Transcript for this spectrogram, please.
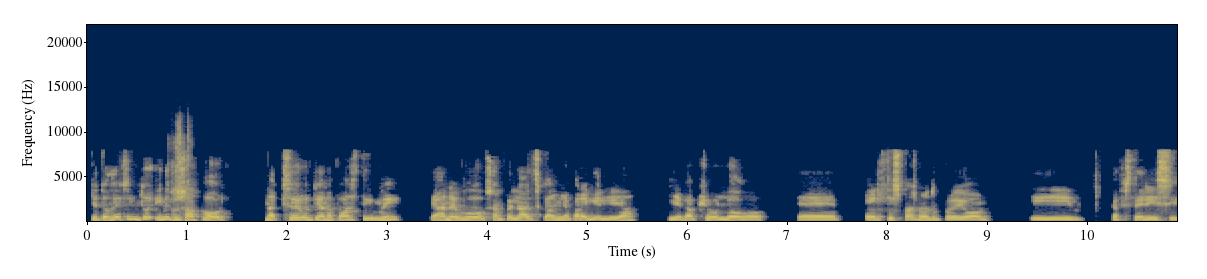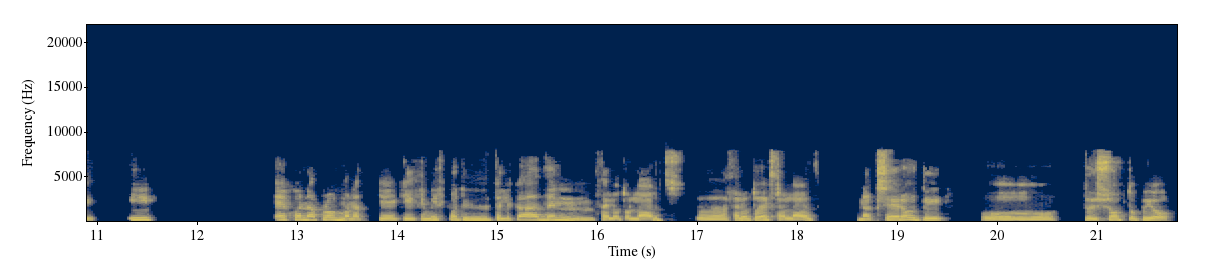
Και το δεύτερο είναι το support. Να ξέρω ότι ανά πάσα στιγμή, εάν εγώ σαν πελάτης κάνω μια παραγγελία και για κάποιο λόγο ε, έρθει σπασμένο το προϊόν ή καθυστερήσει ή έχω ένα πρόβλημα και, και θυμήθηκα ότι τελικά δεν θέλω το large, ε, θέλω το extra large. Να ξέρω ότι ο, το e-shop το οποίο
